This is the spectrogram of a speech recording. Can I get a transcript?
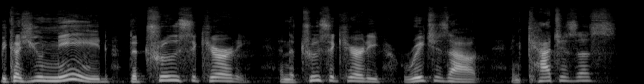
Because you need the true security. And the true security reaches out and catches us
